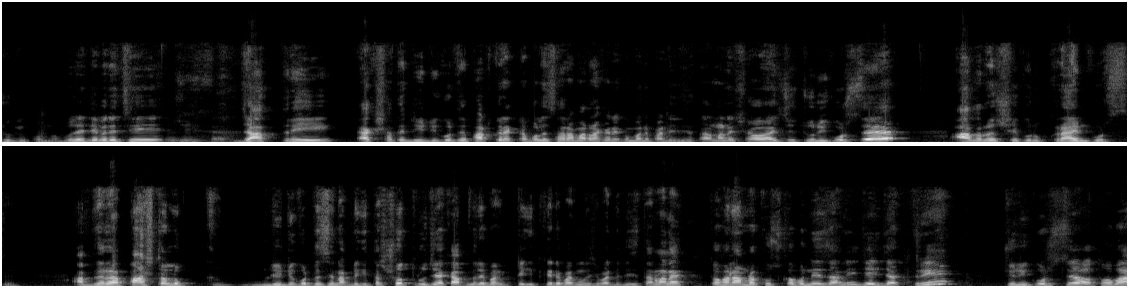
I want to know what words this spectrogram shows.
ঝুঁকিপূর্ণ। বুঝাইতে পেরেছি? যাত্রী একসাথে ডিউটি করতে ফাট করে একটা বলে স্যার আমার রাখানে কোম্পানি পাঠিয়েছে তার মানে সে হয়েছে চুরি করছে আদালত সে কোনো ক্রাইম করছে। আপনারা পাঁচটা লোক ডিউটি করতেছেন আপনি কি তার শত্রু? যাকে আপনার এবং টিকিট কেটে বাংলাদেশে পাঠিয়ে দিয়েছে। তার মানে তখন আমরা খোঁজ খবর নিয়ে জানি যে এই যাত্রী চুরি করছে অথবা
